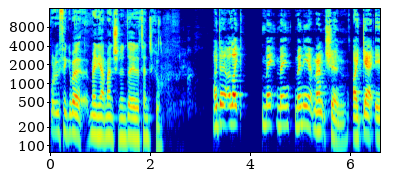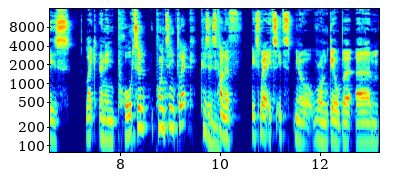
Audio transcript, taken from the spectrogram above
What do we think about Maniac Mansion and Day of the Tentacle? I don't I like Ma- Ma- Maniac Mansion. I get is like an important point and click because it's kind of it's where it's it's you know Ron Gilbert um,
